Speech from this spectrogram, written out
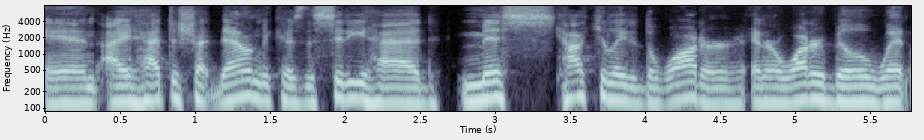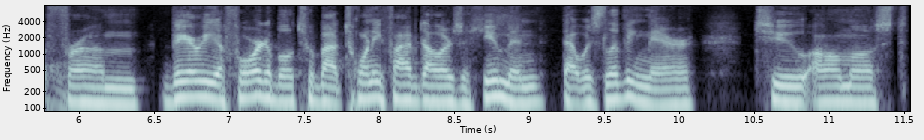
and I had to shut down because the city had miscalculated the water, and our water bill went from very affordable to about $25 a human that was living there to almost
